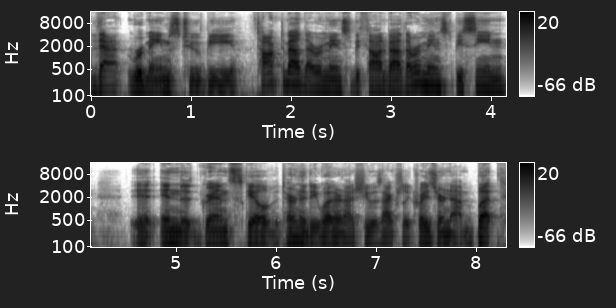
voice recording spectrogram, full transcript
That remains to be talked about. That remains to be thought about. That remains to be seen in the grand scale of eternity, whether or not she was actually crazy or not. But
